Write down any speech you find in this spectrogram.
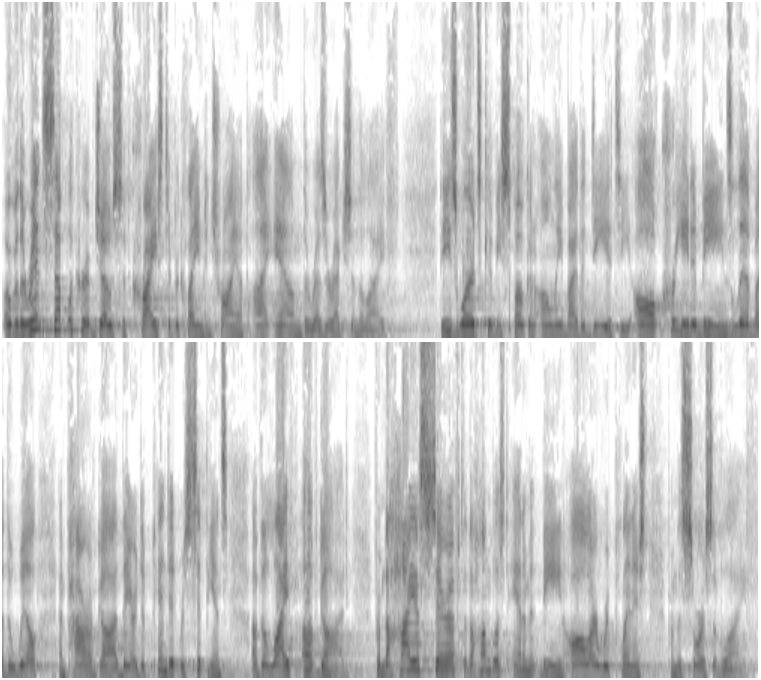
Over the rent sepulchre of Joseph, Christ had proclaimed in triumph, I am the resurrection, the life. These words could be spoken only by the deity. All created beings live by the will and power of God. They are dependent recipients of the life of God. From the highest seraph to the humblest animate being, all are replenished from the source of life.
